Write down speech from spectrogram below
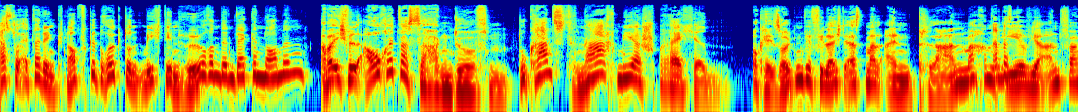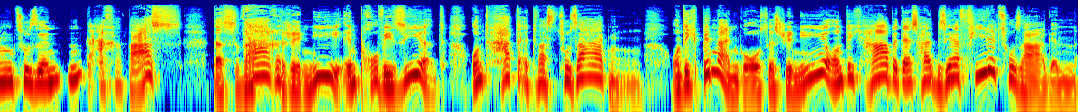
Hast du etwa den Knopf gedrückt und mich den Hörenden weggenommen? Aber ich will auch etwas sagen dürfen. Du kannst nach mir sprechen. Okay, sollten wir vielleicht erstmal einen Plan machen, Aber- ehe wir anfangen zu senden? Ach was, das wahre Genie improvisiert und hat etwas zu sagen. Und ich bin ein großes Genie und ich habe deshalb sehr viel zu sagen.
